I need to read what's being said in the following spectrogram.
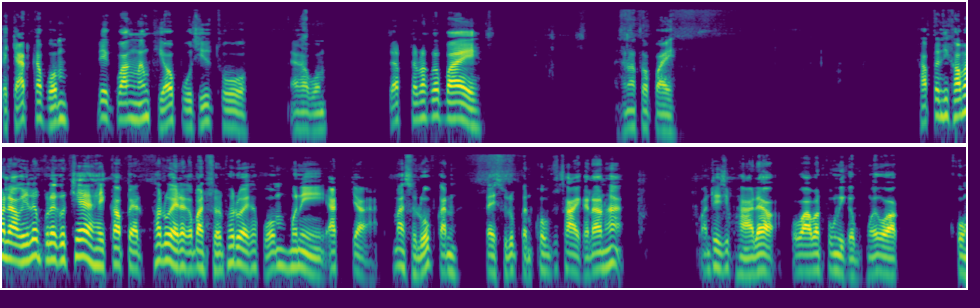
กระจัดครับผมเลขวังน้ำเขียวปูสีโทนะครับ ผมจับสำนักต่อไปสำนักต่อไป ครับตอนที่เขามาแล้วอย่าลืมกดไลค์กดแชร์ให้กับแปดพ่อด้วยและกับบ้านสวนพ่อด้วยครับผมมื่อนี้อาจจะมาสรุปกันได้สรุปกันโค้งสุดท้ายกันแล้วนะฮะวันที่สิบห้าแล้วเพราะว่าวันพรุ่งนี้กับหวยออกโค้ง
